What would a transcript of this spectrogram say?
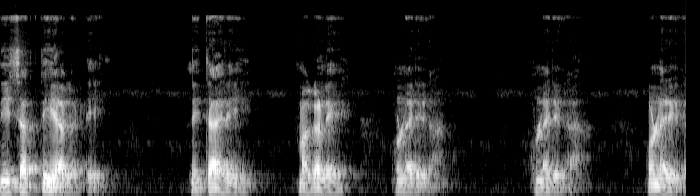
നീ ശക്തിയാകട്ടെ. നിതാരെ മകളെ ഉണരുക ഉണരുക ഉണരുക.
